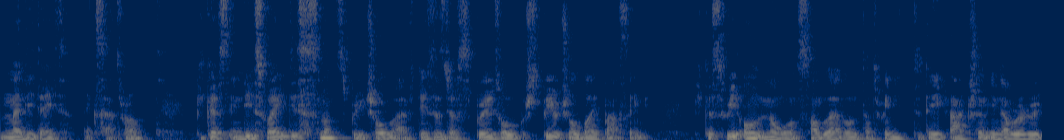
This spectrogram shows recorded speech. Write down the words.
meditate, etc. Because in this way, this is not spiritual life. This is just spiritual spiritual bypassing. Because we all know on some level that we need to take action in our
